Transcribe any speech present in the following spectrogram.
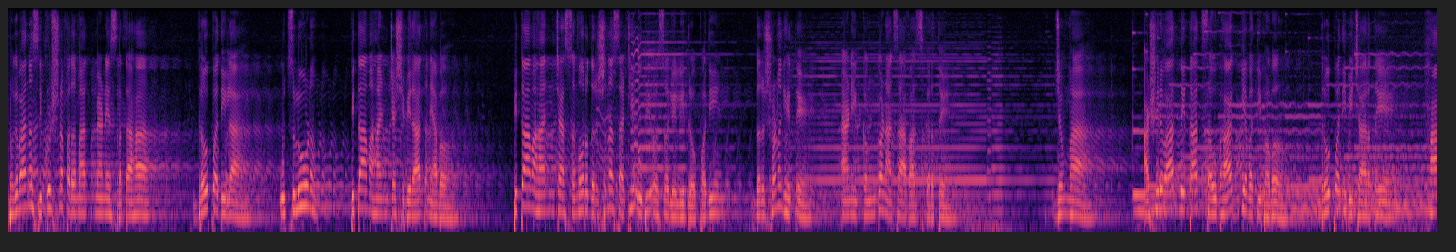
भगवान श्रीकृष्ण परमात्म्याने स्वतः द्रौपदीला उचलून पितामहांच्या शिबिरात न्यावं. पितामहांच्या समोर दर्शनासाठी उभी असलेली द्रौपदी दर्शन घेते आणि कंकणाचा आवाज करते. जेव्हा आशीर्वाद देतात सौभाग्यवती भव द्रौपदी विचारते हा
